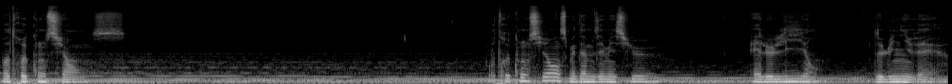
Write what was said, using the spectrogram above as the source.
Votre conscience, Votre conscience, mesdames et messieurs, est le liant de l'univers.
